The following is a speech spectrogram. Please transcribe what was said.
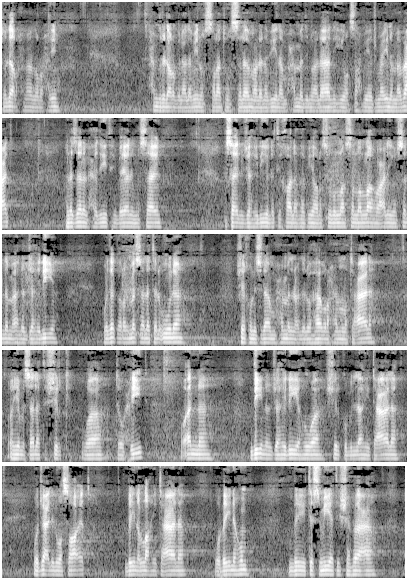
بسم الله الرحمن الرحيم. الحمد لله رب العالمين والصلاة والسلام على نبينا محمد وعلى آله وصحبه أجمعين. ما بعد ونزال الحديث في بيان المسائل مسائل الجاهلية التي خالف فيها رسول الله صلى الله عليه وسلم أهل الجاهلية. وذكر المسألة الأولى شيخ الإسلام محمد بن عبد الوهاب رحمه الله تعالى وهي مسألة الشرك والتوحيد وأن دين الجاهلية هو الشرك بالله تعالى وجعل الوسائط بين الله تعالى وبينهم بتسمية الشفاعة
